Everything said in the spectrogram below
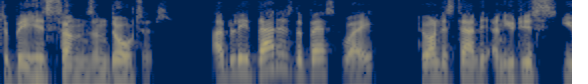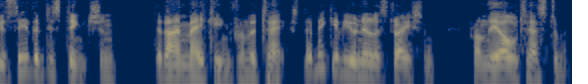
to be his sons and daughters. I believe that is the best way to understand it. And you, just, you see the distinction that I'm making from the text. Let me give you an illustration from the Old Testament,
